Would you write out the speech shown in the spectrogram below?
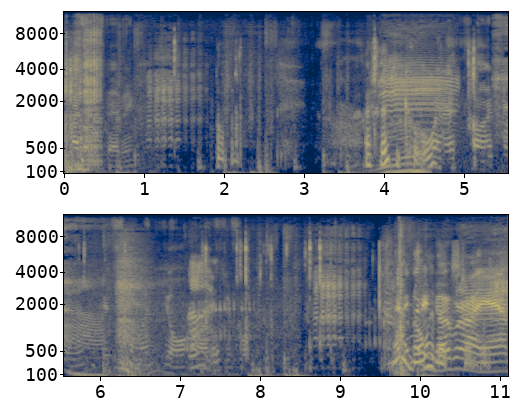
That's disturbing. Actually, that'd be cool. When it's fine, it's fine. Oh. looking for I don't Anybody normally know make where I am?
